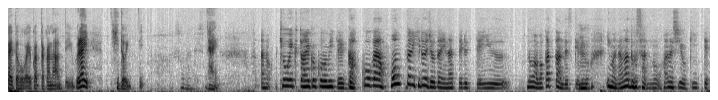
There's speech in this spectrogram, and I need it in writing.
えた方が良かったかなっていうぐらいひどいっていう。そうなんですねはいあの教育と愛国を見て学校が本当にひどい状態になってるっていうのは分かったんですけれど、うん。今長藤さんのお話を聞いて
